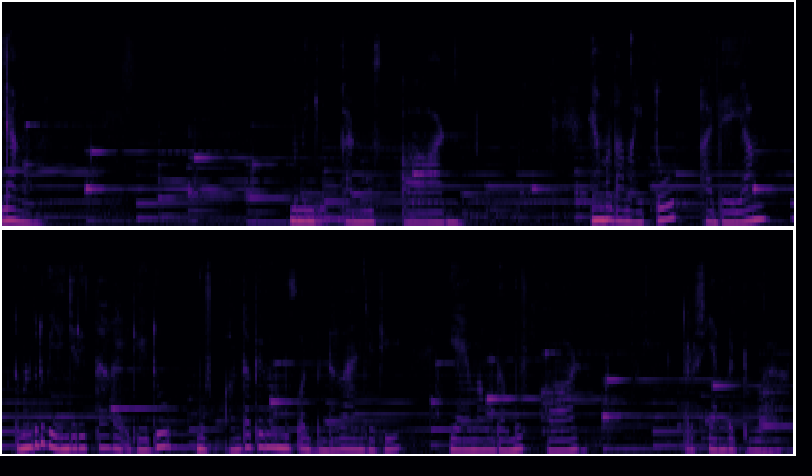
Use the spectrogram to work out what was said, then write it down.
yang menunjukkan move on. Yang pertama itu ada yang temanku tuh banyak cerita kayak dia itu move on tapi emang move on beneran. Jadi ya emang udah move on. Terus yang kedua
